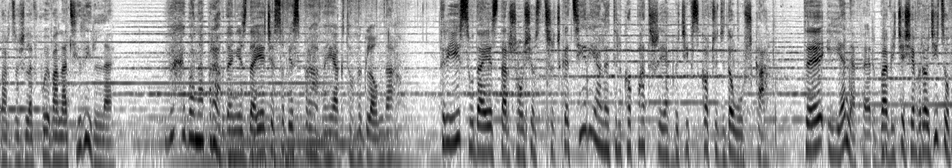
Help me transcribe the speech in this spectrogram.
bardzo źle wpływa na Cyrillę. Wy chyba naprawdę nie zdajecie sobie sprawy, jak to wygląda. Tris udaje starszą siostrzyczkę Ciri, ale tylko patrzy, jakby ci wskoczyć do łóżka. Ty i Yennefer bawicie się w rodziców.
